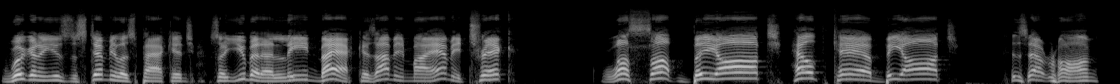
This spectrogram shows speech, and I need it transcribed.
We're going to use the stimulus package, so you better lean back, because I'm in Miami, trick. What's up, biatch? Healthcare, biatch. Is that wrong?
